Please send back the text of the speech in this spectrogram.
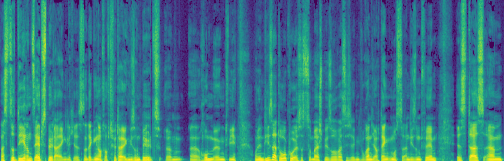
was so deren Selbstbild eigentlich ist ne? da ging auch auf Twitter irgendwie so ein Bild ähm, äh, rum irgendwie und in dieser Doku ist es zum Beispiel so was ich irgendwie woran ich auch denken musste an diesem Film ist dass ähm,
